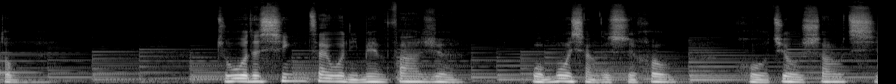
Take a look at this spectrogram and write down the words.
动了，主，我的心在我里面发热，我默想的时候，火就烧起，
